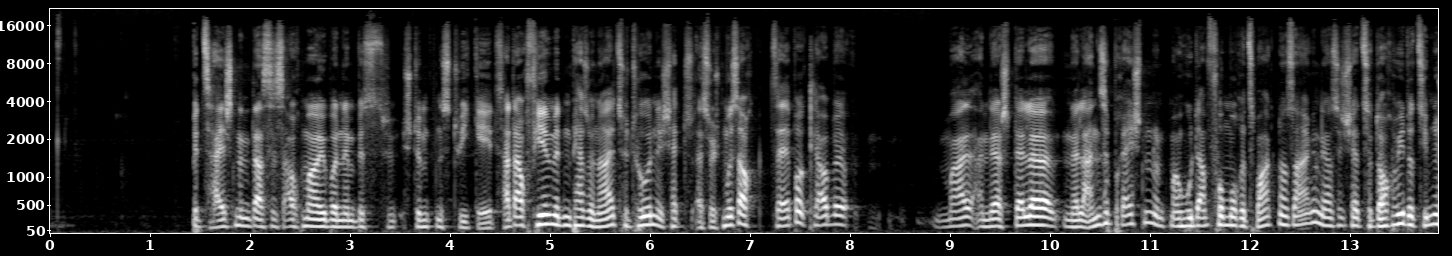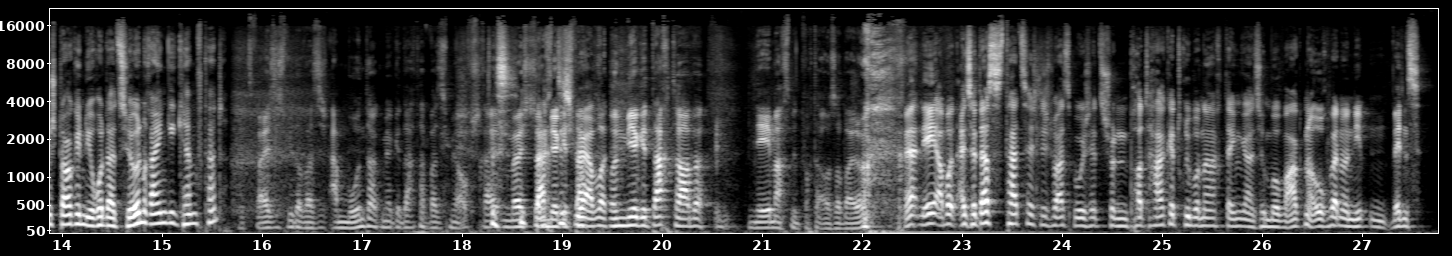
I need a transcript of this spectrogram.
bezeichnend, dass es auch mal über einen bestimmten Streak geht. Es hat auch viel mit dem Personal zu tun. Ich hätte, also ich muss auch selber, glaube mal an der Stelle eine Lanze brechen und mal Hut ab vor Moritz Wagner sagen, der sich jetzt doch wieder ziemlich stark in die Rotation reingekämpft hat. Jetzt weiß ich wieder, was ich am Montag mir gedacht habe, was ich mir aufschreiben möchte. dachte und, mir ich mir, gedacht, aber- und mir gedacht habe, nee, mach's Mittwoch der Ausarbeitung. Ja, nee, aber also das ist tatsächlich was, wo ich jetzt schon ein paar Tage drüber nachdenke. Also Mo Wagner, auch wenn er wenn es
